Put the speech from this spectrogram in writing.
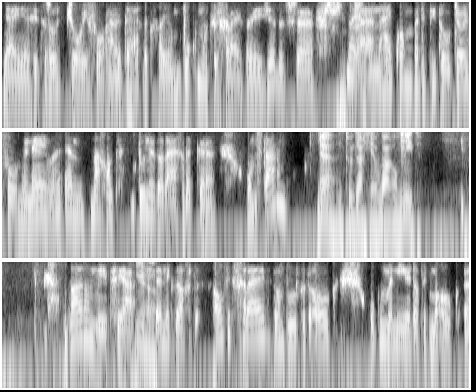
jij ziet er zo joyful uit. Eigenlijk zou je een boek moeten schrijven, weet je. Dus, uh, nou ja, en hij kwam met de titel Joyful Ondernemen. En nou goed, toen is dat eigenlijk ontstaan. Ja, en toen dacht je, waarom niet? Waarom niet? Ja. ja. En ik dacht, als ik schrijf, dan doe ik het ook op een manier dat ik me ook, uh,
